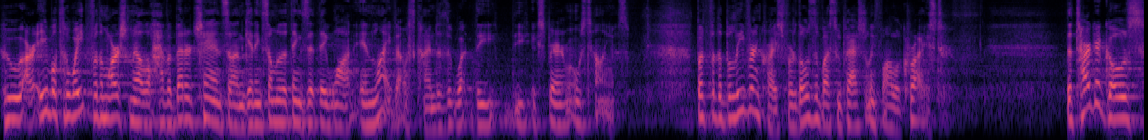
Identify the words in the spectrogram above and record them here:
who are able to wait for the marshmallow have a better chance on getting some of the things that they want in life. That was kind of the, what the, the experiment was telling us. But for the believer in Christ, for those of us who passionately follow Christ, the target goes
